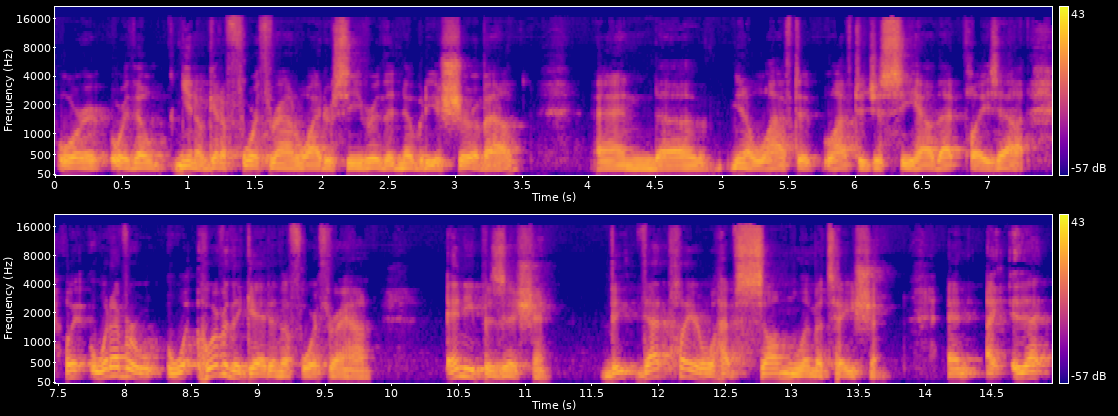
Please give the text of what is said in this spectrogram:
or or they'll you know get a fourth round wide receiver that nobody is sure about and uh, you know we'll have to we'll have to just see how that plays out. Whatever wh- whoever they get in the fourth round, any position, they, that player will have some limitation, and I, that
